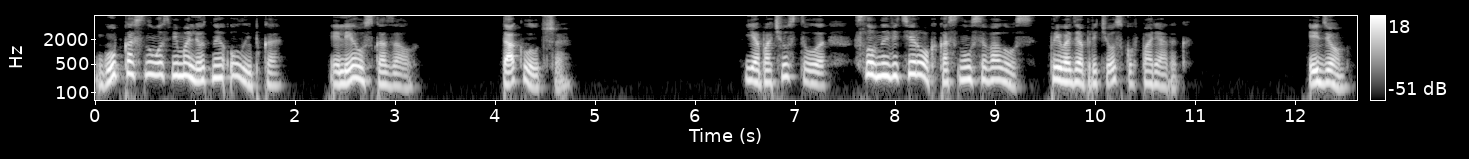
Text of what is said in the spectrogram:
Губ коснулась мимолетная улыбка, и Лео сказал «Так лучше». Я почувствовала, словно ветерок коснулся волос, приводя прическу в порядок. «Идем».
